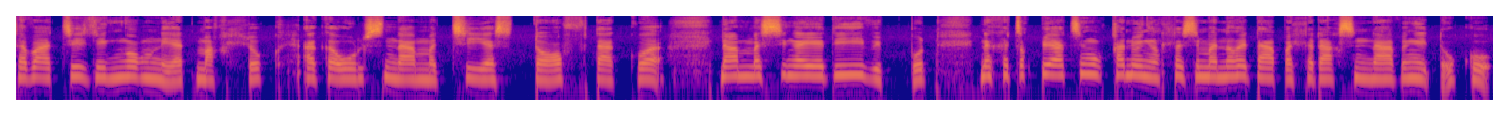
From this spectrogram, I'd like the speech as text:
savaatsi dingongne at marluk akaulsna Mathias Dorf taakua naammassingajaliivipput nakhaterpiaatingu qanuingerlasimaneri taapallalaarsinnaavingit uku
